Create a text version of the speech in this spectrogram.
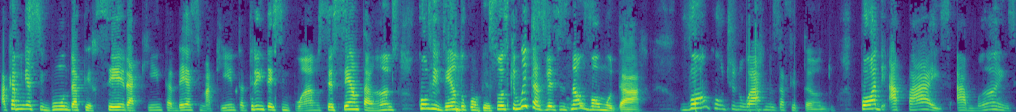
a caminha segunda, a terceira, a quinta, a décima quinta, 35 anos, 60 anos, convivendo com pessoas que muitas vezes não vão mudar vão continuar nos afetando. Pode a pais, a mães,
